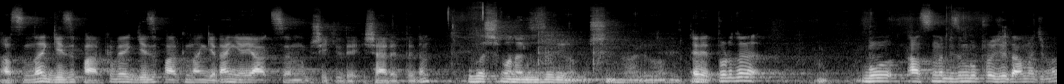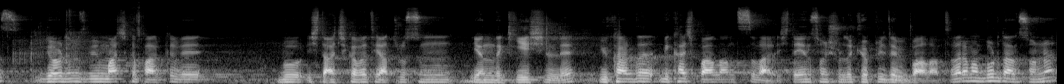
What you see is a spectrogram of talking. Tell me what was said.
aslında Gezi Parkı ve Gezi Parkı'ndan gelen yaya aksarını bu şekilde işaretledim. Ulaşım analizleri yapmışsın galiba. burada. Evet burada bu aslında bizim bu projede amacımız gördüğümüz gibi Maçka Parkı ve bu işte Açık Hava Tiyatrosu'nun yanındaki yeşille yukarıda birkaç bağlantısı var. İşte en son şurada köprüyle bir bağlantı var ama buradan sonra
